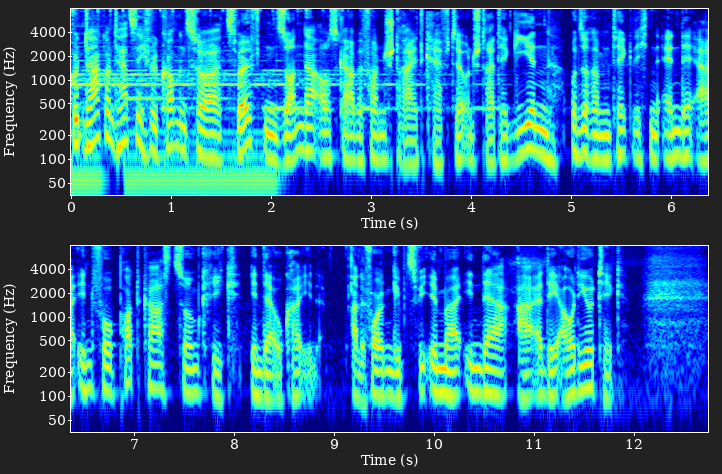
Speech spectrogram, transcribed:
Guten Tag und herzlich willkommen zur zwölften Sonderausgabe von Streitkräfte und Strategien, unserem täglichen NDR-Info-Podcast zum Krieg in der Ukraine. Alle Folgen gibt's wie immer in der ARD-Audiothek.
